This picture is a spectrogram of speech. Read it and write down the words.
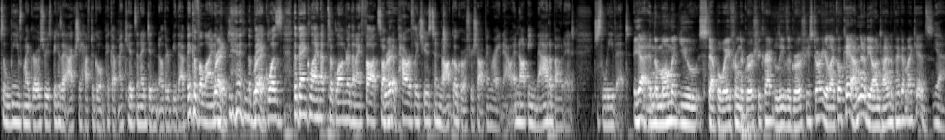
to leave my groceries because I actually have to go and pick up my kids, and I didn't know there'd be that big of a line. Right. And the Right. bank was the bank lineup took longer than I thought, so I'm going to powerfully choose to not go grocery shopping right now and not be mad about it. Just leave it. Yeah, and the moment you step away from the grocery cart leave the grocery store, you're like, okay, I'm going to be on time to pick up my kids. Yeah.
